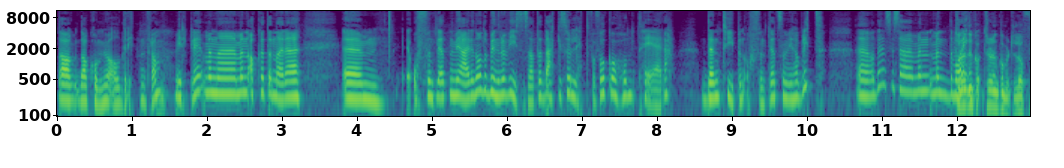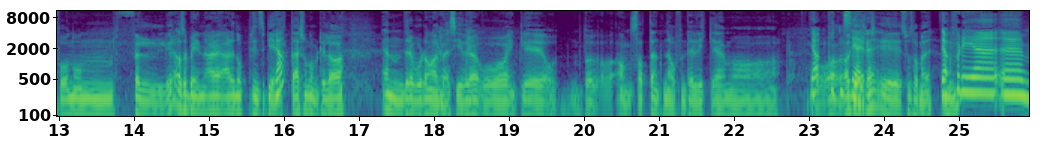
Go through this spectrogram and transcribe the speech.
Da, da kommer jo all dritten fram, virkelig. Men, eh, men akkurat den derre eh, offentligheten vi er i nå, det begynner å vise seg at det er ikke så lett for folk å håndtere den typen offentlighet som vi har blitt. Uh, og det synes jeg, men, men det var tror, du tror du den kommer til å få noen følger? Altså, er, er det noe prinsipielt ja. der som kommer til å endre hvordan arbeidsgivere og egentlig ansatte, enten det er offentlig eller ikke, må ja, agere i sosiale medier. Ja, mm. fordi eh,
